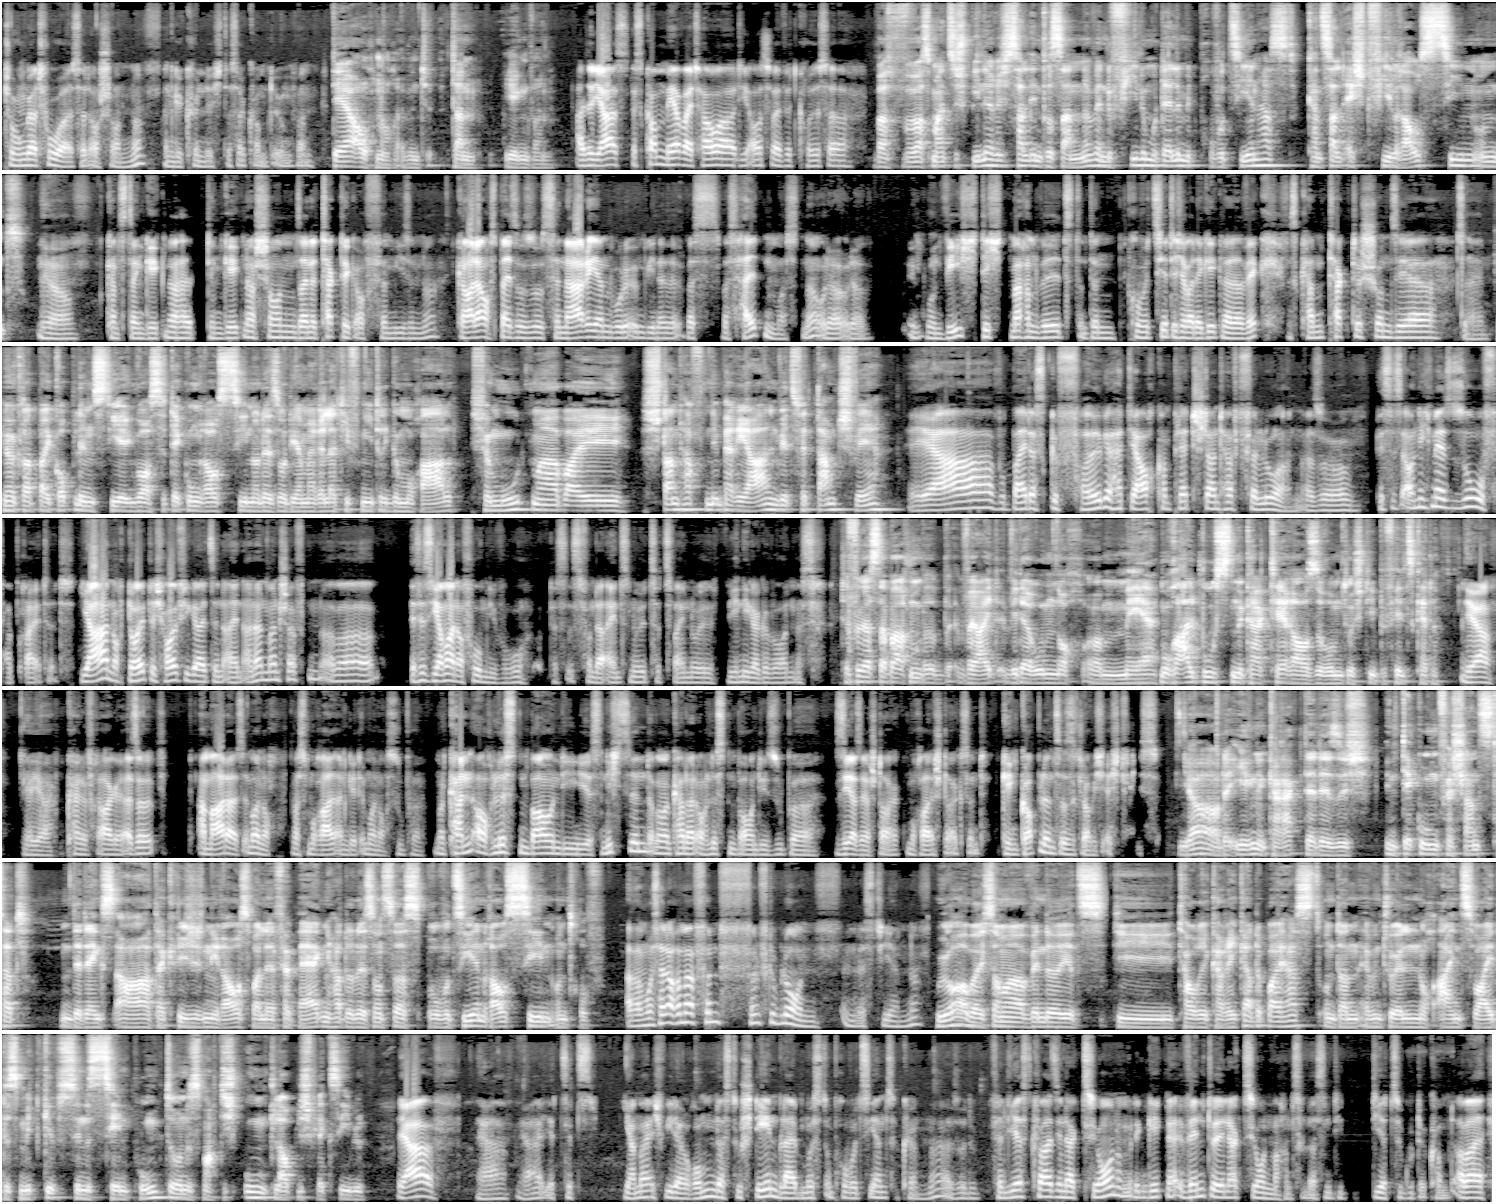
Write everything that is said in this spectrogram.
Und Tunga Toa ist halt auch schon ne? angekündigt, dass er kommt irgendwann. Der auch noch eventuell dann irgendwann. Also ja, es, es kommen mehr White Tower, die Auswahl wird größer. Was, was meinst du, spielerisch ist halt interessant, ne? Wenn du viele Modelle mit provozieren hast, kannst halt echt viel rausziehen und Ja, kannst deinen Gegner halt, dem Gegner schon seine Taktik auch vermiesen, ne? Gerade auch bei so, so Szenarien, wo du irgendwie eine, was, was halten musst, ne? Oder, oder irgendwo einen Weg dicht machen willst und dann provoziert dich aber der Gegner da weg. Das kann taktisch schon sehr sein. ja, gerade bei Goblins, die irgendwo aus der Deckung rausziehen oder so, die haben ja relativ niedrige Moral. Ich vermute mal, bei standhaften Imperialen wird's verdammt schwer. Ja, wobei das Gefolge hat ja auch komplett standhaft verloren. Also ist es auch nicht mehr so verbreitet. Ja, noch deutlich häufiger als in allen anderen Mannschaften, aber es ist Jammern auf hohem Niveau. Das ist von der 1-0 zu 2-0 weniger geworden ist. Dafür hast du aber auch weit wiederum noch ähm, mehr moralboostende Charaktere außenrum durch die Befehlskette. Ja, ja, ja, keine Frage. Also Armada ist immer noch, was Moral angeht, immer noch super. Man kann auch Listen bauen, die es nicht sind, aber man kann halt auch Listen bauen, die super, sehr, sehr stark, moralstark sind. Gegen Goblins ist es, glaube ich, echt fies. Ja, oder irgendein Charakter, der sich in Deckungen verschanzt hat und der denkst, ah, da kriege ich nie raus, weil er Verbergen hat oder sonst was, provozieren, rausziehen und drauf. Aber man muss halt auch immer fünf, fünf Dublonen investieren, ne? Ja, aber ich sag mal, wenn du jetzt die Taurikareka dabei hast und dann eventuell noch ein, zwei das mitgibst, sind es zehn Punkte und es macht dich unglaublich flexibel. Ja, ja, ja, jetzt, jetzt jammer ich wieder rum, dass du stehen bleiben musst, um provozieren zu können. Ne? Also du verlierst quasi eine Aktion, um den Gegner eventuell eine Aktion machen zu lassen, die dir zugutekommt. Aber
